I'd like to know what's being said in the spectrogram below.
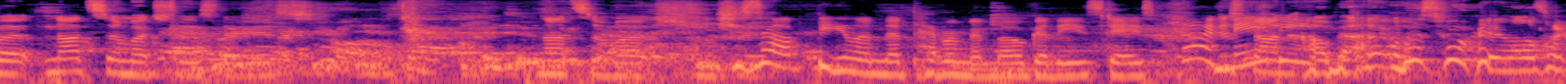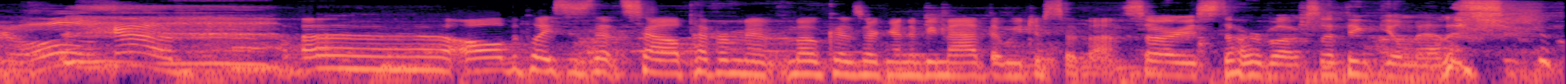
but not so much these days. Not so much. She's not feeling the peppermint mocha these days. I just found out how bad it was for you, and I was like, oh god. uh, all the places that sell peppermint mochas are going to be mad that we just said that. Sorry, Starbucks. I think you'll manage.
